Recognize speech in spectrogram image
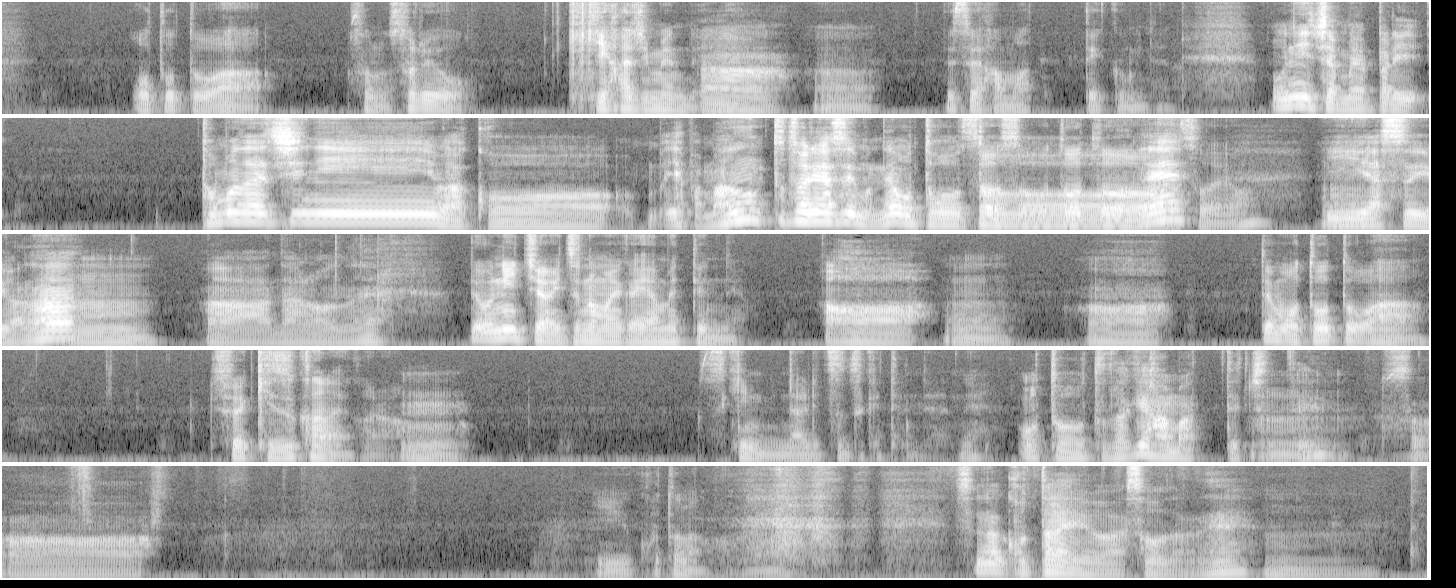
弟はそのそれを聞き始めるんだよね、あうん、でそれハマっていくみたいな。お兄ちゃんもやっぱり友達にはこうやっぱマウント取りやすいもんね弟そうそう弟はねそうよ、言いやすいわな、うん、ああなるほどね。でお兄ちゃんはいつの間にかやめてんのよ、あうん、ああでも弟はそれ気づかないから。うんきになり続けてんだよね、弟だけハマってっちゃって、うん。そう。いうことなのか それは答えはそうだね。な、うん、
